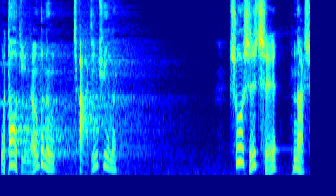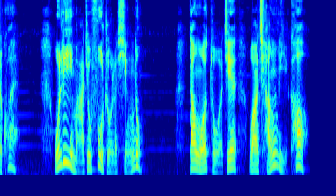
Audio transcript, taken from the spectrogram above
我到底能不能卡进去呢？说时迟，那时快，我立马就付诸了行动。当我左肩往墙里靠。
